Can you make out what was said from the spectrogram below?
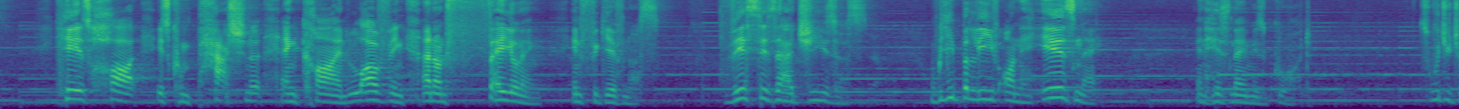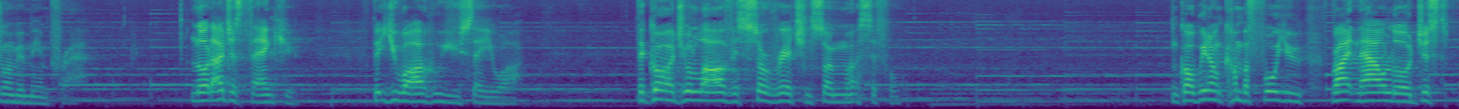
His heart is compassionate and kind, loving and unfailing in forgiveness. This is our Jesus. We believe on His name, and His name is good. So, would you join with me in prayer? Lord, I just thank you that you are who you say you are. That God, your love is so rich and so merciful. And God, we don't come before you right now, Lord, just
